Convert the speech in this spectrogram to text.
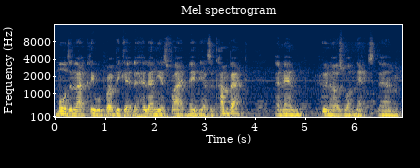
more than likely we'll probably get the Helenius fight maybe as a comeback, and then who knows what next. Um,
